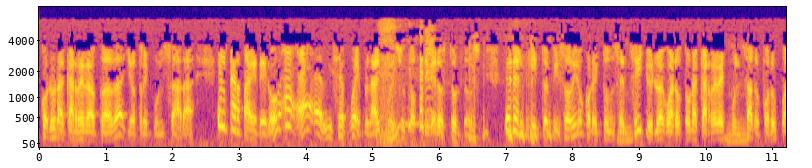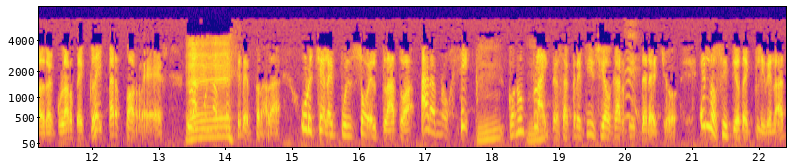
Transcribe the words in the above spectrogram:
con una carrera anotada y otra impulsada. El cartagenero ah, ah, y se fue blanco en sus dos primeros turnos. En el quinto episodio conectó un sencillo y luego anotó una carrera impulsado por un cuadrangular de Clayper Torres. La Eh. buena séptima entrada. Urchela impulsó el plato a Aaron Hicks Mm, con un flight de sacrificio al jardín derecho. En los sitios de Cleveland,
